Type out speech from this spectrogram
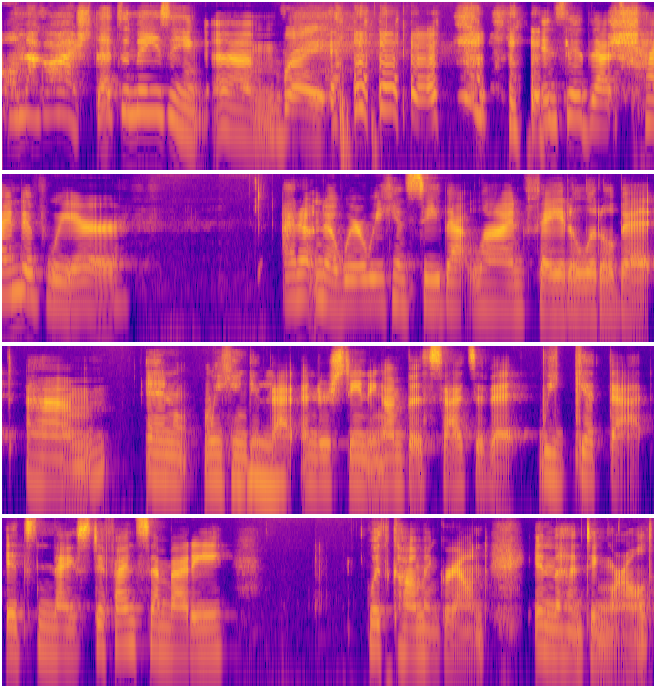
Oh my gosh, that's amazing!" Um, Right. and so that's kind of where I don't know where we can see that line fade a little bit. Um, and we can get Mhm. that understanding on both sides of it. We get that. It's nice to find somebody with common ground in the hunting world.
